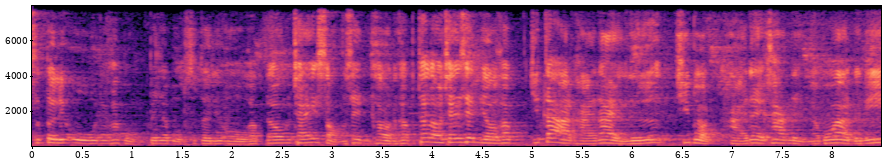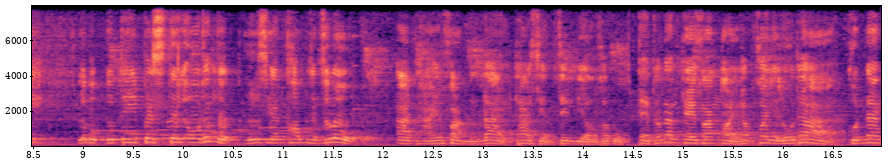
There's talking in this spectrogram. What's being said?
สเตอริโอนะครับผมเป็นระบบสเตอริโอครับเราใช้สองเส้นเข้านะครับถ้าเราใช้เส้นเดียวครับกีตาร์อาจหายได้ หรือคีย์บอร์ดหายได้ข้างหนึ่งครับเพราะว่าเดี๋ยวนี้ ระบบดนตรีเป็นสเตอริโอทั้งหมด หรือเสียงทอมเสียงโซโล่อาจหายฝั่งหนึ่งได้ ถ้าเสียงเส้นเดียวครับผม แต่ต้องตั้งใจฟังหน่อยครับค่อยอย่ารู้ถ้าคุณนั่ง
